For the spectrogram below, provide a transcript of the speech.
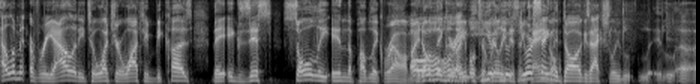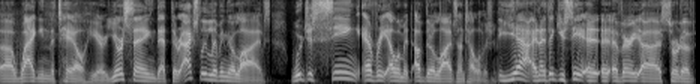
element of reality to what you're watching because they exist solely in the public realm. I Oh, don't hold- think you're on. able to You- really you, disentangle. You're saying the dog is actually uh, uh, wagging the tail here. You're saying that they're actually living their lives. We're just seeing every element of their lives on television. Yeah, and I think you see a, a- very uh, sort of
